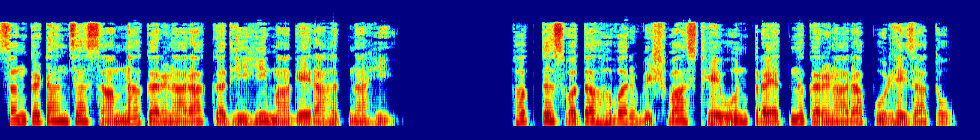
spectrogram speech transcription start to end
संकटांचा सामना करणारा कधीही मागे राहत नाही. फक्त स्वतःवर विश्वास ठेवून प्रयत्न करणारा पुढे जातो.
